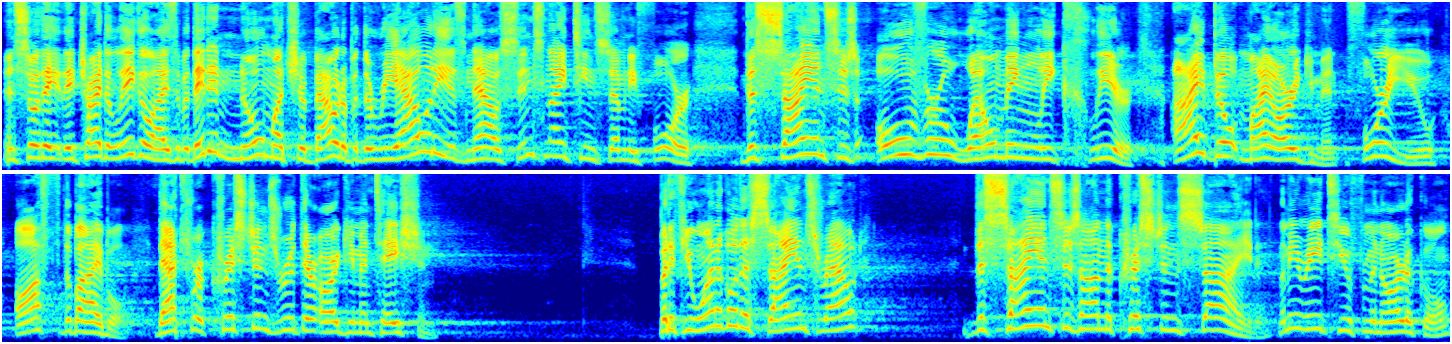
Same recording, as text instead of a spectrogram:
And so they, they tried to legalize it, but they didn't know much about it. But the reality is now, since 1974, the science is overwhelmingly clear. I built my argument for you off the Bible. That's where Christians root their argumentation. But if you want to go the science route, the science is on the Christian side. Let me read to you from an article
